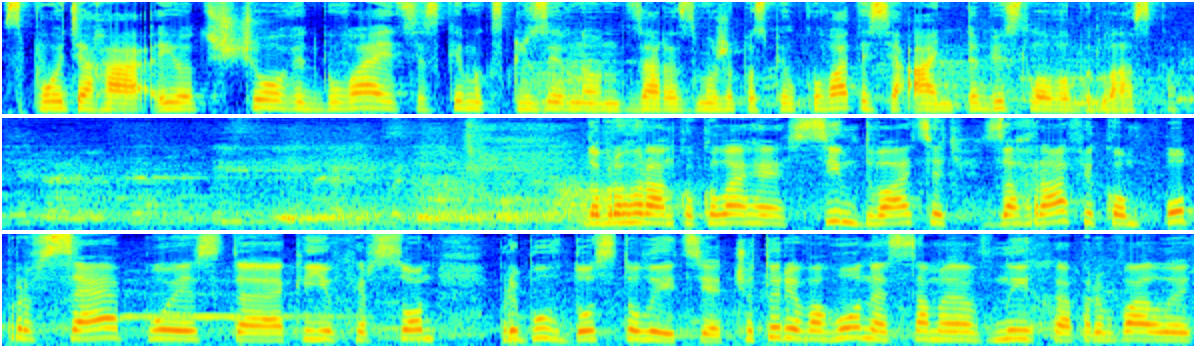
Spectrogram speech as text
з потяга. І от що відбувається, з ким ексклюзивно зараз зможе поспілкуватися. Ань, тобі слово, будь ласка. Доброго ранку, колеги. 7.20 за графіком. Попри все, поїзд е, Київ-Херсон прибув до столиці. Чотири вагони. Саме в них е, перебували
